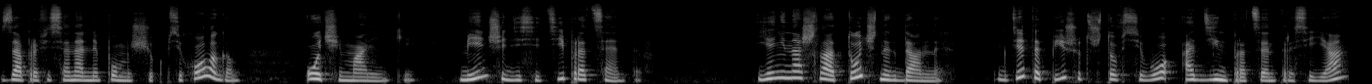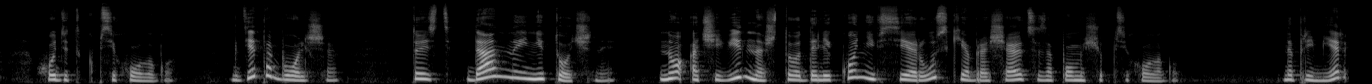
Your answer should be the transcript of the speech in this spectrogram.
за профессиональной помощью к психологам, очень маленький, меньше 10%. Я не нашла точных данных. Где-то пишут, что всего 1% россиян ходит к психологу, где-то больше. То есть данные неточные. но очевидно, что далеко не все русские обращаются за помощью к психологу. Например,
